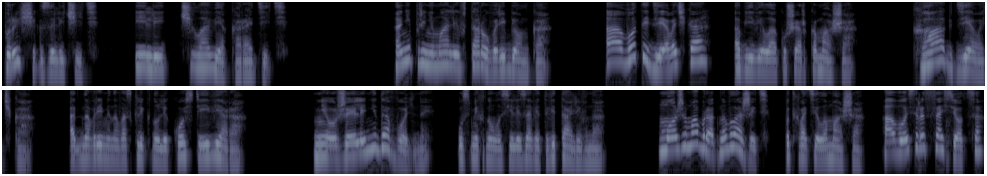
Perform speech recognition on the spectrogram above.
Прыщик залечить или человека родить? Они принимали второго ребенка. «А вот и девочка», — объявила акушерка Маша. «Как девочка?» — одновременно воскликнули Костя и Вера. «Неужели недовольны?» — усмехнулась Елизавета Витальевна. «Можем обратно вложить», — подхватила Маша. «Авось рассосется».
